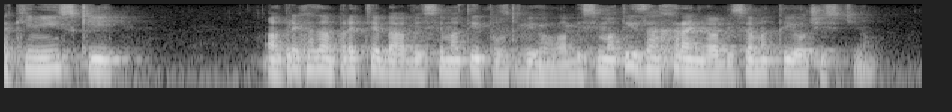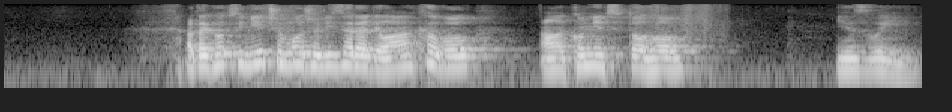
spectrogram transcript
taký nízky, ale prichádzam pred Teba, aby si ma Ty pozdvihol, aby si ma Ty zachránil, aby sa ma Ty očistil. A tak hoci niečo môže vyzerať lákavo, ale koniec toho je zlý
